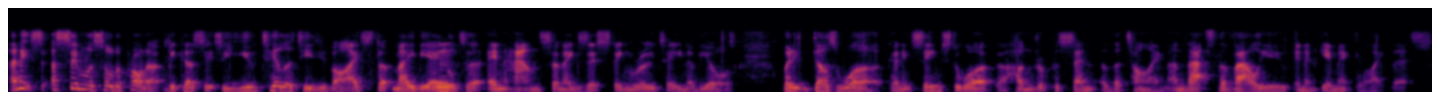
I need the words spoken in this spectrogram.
And it's a similar sort of product because it's a utility device that may be able mm. to enhance an existing routine of yours. But it does work and it seems to work 100% of the time. And that's the value in a gimmick like this.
